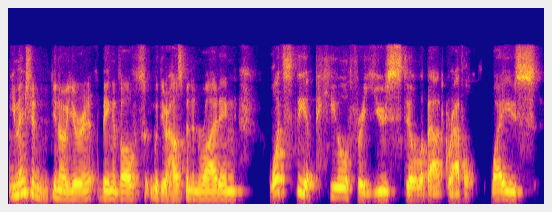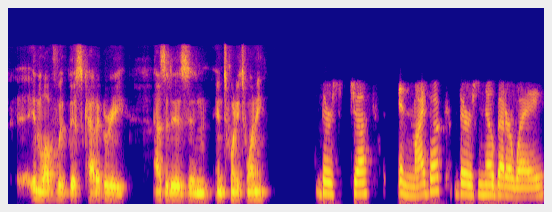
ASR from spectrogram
You mentioned, you know, you're being involved with your husband in riding. What's the appeal for you still about gravel? Why are you in love with this category as it is in, in 2020? There's just, in my book, there's no better way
